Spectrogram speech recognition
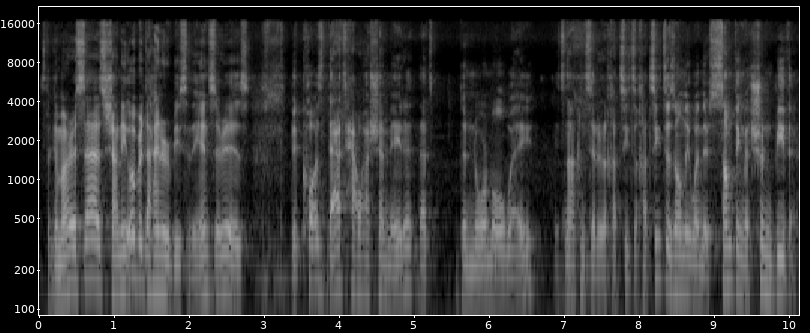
So the Gemara says, Shani over dahainu rabisa. The answer is, because that's how Hashem made it, that's the normal way, it's not considered a chatzitza. Chatzitza is only when there's something that shouldn't be there.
